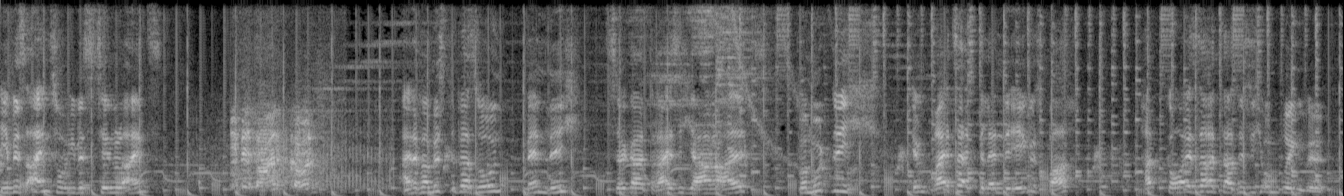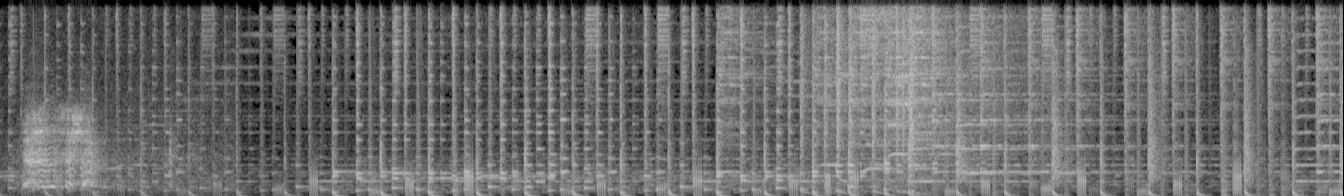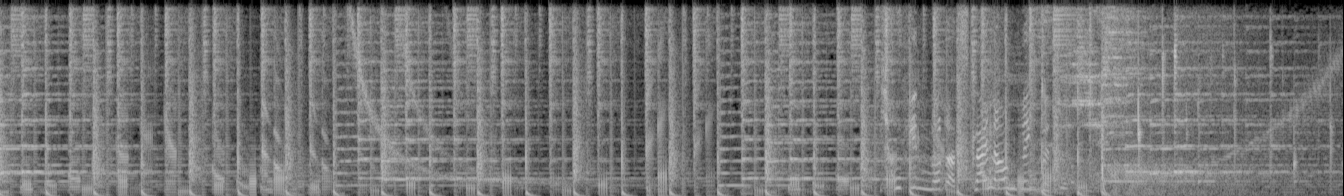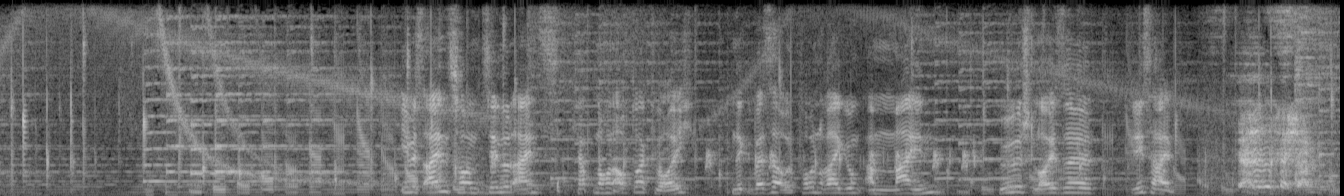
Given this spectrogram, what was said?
Ibis 1 vom Ibis 1001. Ibis 1, kommen. Eine vermisste Person, männlich, circa 30 Jahre alt, vermutlich im Freizeitgelände Egelsbach, hat geäußert, dass sie sich umbringen will. Ja, das ist verstanden. Notarzt. Kleinen Augenblick bitte. Ibis 1 vom 1001. Ich habe noch einen Auftrag für euch. Eine Gewässerverunreinigung am Main, Höhe Schleuse Griesheim. Ja, das ist verstanden.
